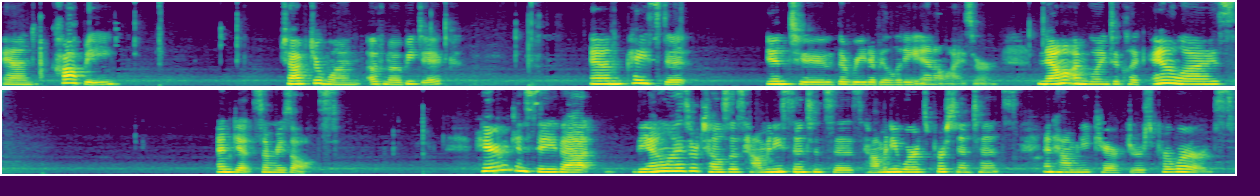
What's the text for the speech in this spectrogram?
and copy chapter 1 of Moby Dick and paste it into the Readability Analyzer. Now I'm going to click Analyze and get some results. Here you can see that the analyzer tells us how many sentences, how many words per sentence, and how many characters per words.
